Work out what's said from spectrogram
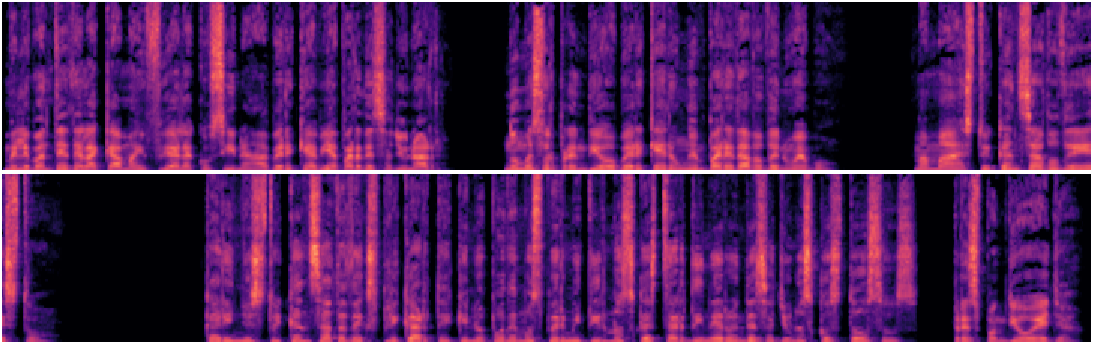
Me levanté de la cama y fui a la cocina a ver qué había para desayunar. No me sorprendió ver que era un emparedado de nuevo. Mamá, estoy cansado de esto. Cariño, estoy cansada de explicarte que no podemos permitirnos gastar dinero en desayunos costosos, respondió ella.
